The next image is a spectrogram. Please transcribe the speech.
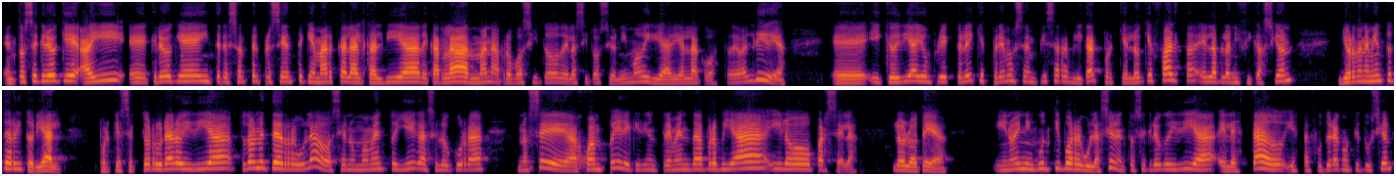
Entonces creo que ahí eh, creo que es interesante el presidente que marca la alcaldía de Carla Adman a propósito de la situación inmobiliaria en la costa de Valdivia. Eh, y que hoy día hay un proyecto de ley que esperemos se empiece a replicar porque lo que falta es la planificación y ordenamiento territorial, porque el sector rural hoy día totalmente desregulado, o sea, en un momento llega, se le ocurra, no sé, a Juan Pérez que tiene una tremenda propiedad y lo parcela, lo lotea y no hay ningún tipo de regulación. Entonces creo que hoy día el Estado y esta futura constitución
